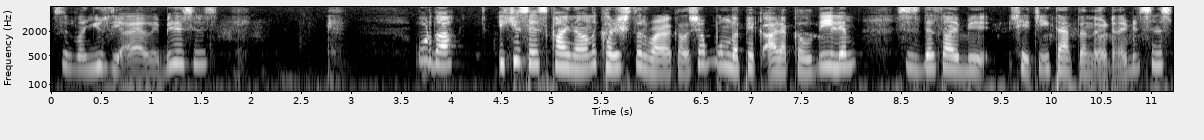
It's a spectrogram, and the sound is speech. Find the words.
Siz buradan 100 diye ayarlayabilirsiniz. Burada iki ses kaynağını karıştır var arkadaşlar. Bununla pek alakalı değilim. Siz detaylı bir şey için internetten de öğrenebilirsiniz.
